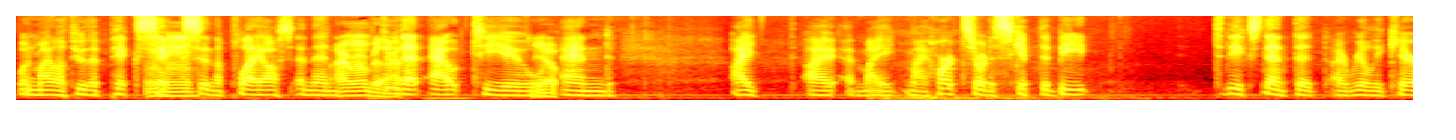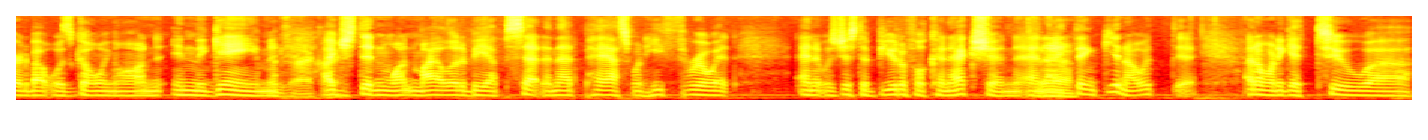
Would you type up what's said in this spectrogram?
when Milo threw the pick 6 in the playoffs, and then Mm-hmm. I remember threw that. that. out to you, Yep. and I, I, my my heart sort of skipped a beat to the extent that I really cared about what was going on in the game. Exactly. I just didn't want Milo to be upset, and that pass when he threw it, and it was just a beautiful connection. And I think you know, it, I don't want to get too uh,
